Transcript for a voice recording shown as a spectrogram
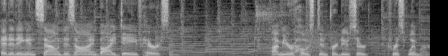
Editing and sound design by Dave Harrison. I'm your host and producer, Chris Wimmer.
